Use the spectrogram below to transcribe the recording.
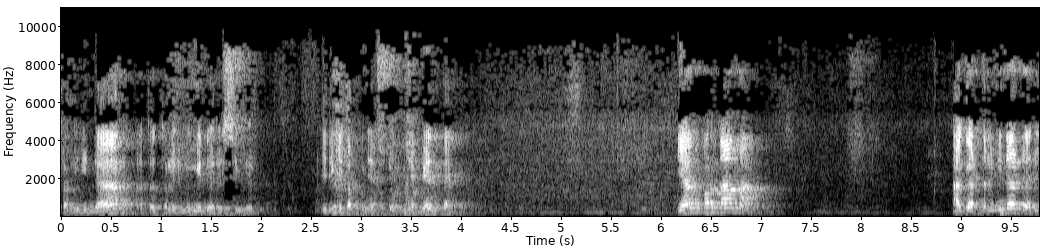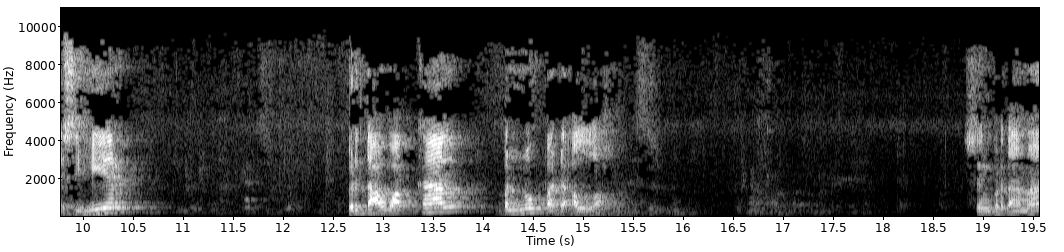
Terhindar atau terlindungi dari sihir. Jadi kita punya sudah punya benteng. Yang pertama, agar terhindar dari sihir, bertawakal penuh pada Allah. Yang pertama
